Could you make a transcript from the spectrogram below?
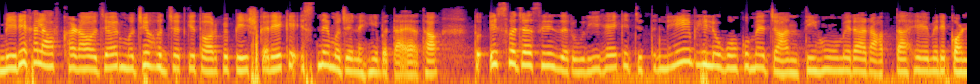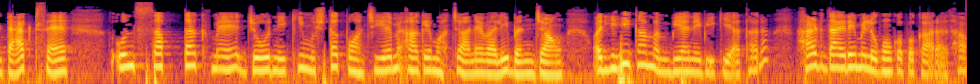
میرے خلاف کھڑا ہو جائے اور مجھے حجت کے طور پہ پیش کرے کہ اس نے مجھے نہیں بتایا تھا۔ تو اس وجہ سے ضروری ہے کہ جتنے بھی لوگوں کو میں جانتی ہوں، میرا رابطہ ہے، میرے کانٹیکٹس ہیں، ان سب تک میں جو نیکی مجھ تک پہنچی ہے، میں آگے پہنچانے والی بن جاؤں۔ اور یہی کام انبیاء نے بھی کیا تھا نا۔ ہر دائرے میں لوگوں کو پکارا تھا۔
